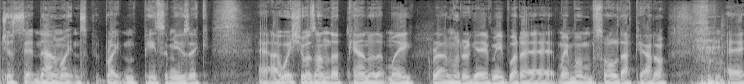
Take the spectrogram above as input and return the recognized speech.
just sitting down writing writing a piece of music. Uh, I wish it was on the piano that my grandmother gave me, but uh, my mum sold that piano. uh,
